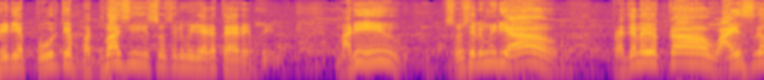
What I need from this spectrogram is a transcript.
మీడియా పూర్తిగా బద్మాషి సోషల్ మీడియాగా తయారైపోయింది. మరి సోషల్ మీడియా ప్రజల యొక్క వాయిస్గా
